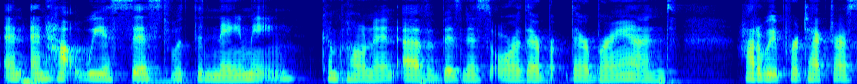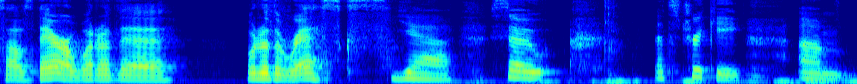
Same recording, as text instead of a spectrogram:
and and how we assist with the naming component of a business or their their brand how do we protect ourselves there what are the what are the risks Yeah. So that's tricky. Um,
